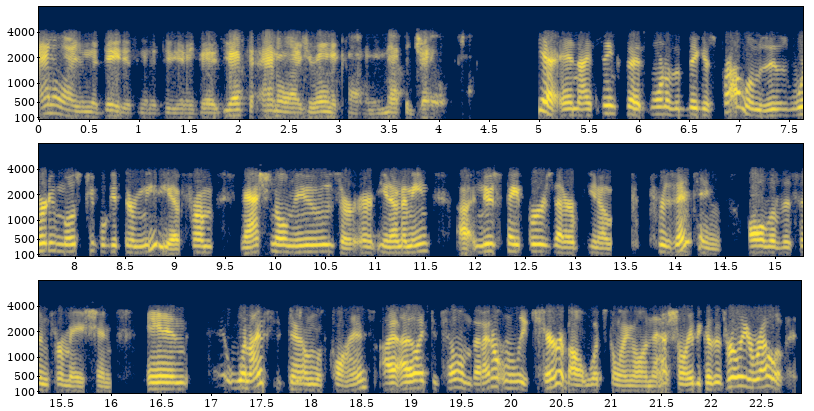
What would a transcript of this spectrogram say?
analyzing the data isn't going to do you any good. You have to analyze your own economy, not the general economy. Yeah, and I think that one of the biggest problems is where do most people get their media from? National news, or, or you know what I mean? Uh, newspapers that are you know presenting all of this information. And when I sit down with clients, I, I like to tell them that I don't really care about what's going on nationally because it's really irrelevant.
